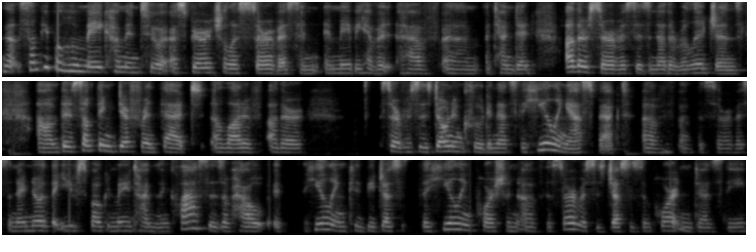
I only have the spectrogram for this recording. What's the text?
Now, some people who may come into a spiritualist service and, and maybe have have um, attended other services in other religions, um, there's something different that a lot of other services don't include, and that's the healing aspect of, of the service. And I know that you've spoken many times in classes of how it, healing can be just the healing portion of the service is just as important as the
